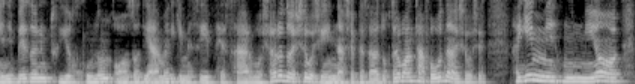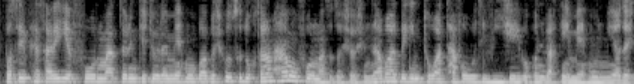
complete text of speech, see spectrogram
یعنی بذاریم توی خونه اون آزادی عملی که مثل یه پسر باشه رو داشته باشه. این نقش پسر و دختر با هم تفاوت نداشته باشه. اگه مهمون میاد واسه پسر یه فرمت داریم که جلوی مهمون باید باشه واسه دخترم همون فرمت رو داشته باشه نباید بگیم تو باید تفاوت ویژه‌ای بکنی وقتی این مهمون میادش.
